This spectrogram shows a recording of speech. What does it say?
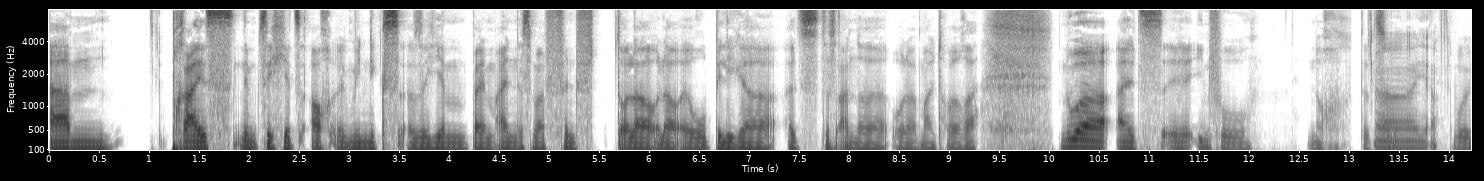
Ähm, Preis nimmt sich jetzt auch irgendwie nix. Also hier beim einen ist mal 5 Dollar oder Euro billiger als das andere oder mal teurer. Nur als äh, Info noch dazu, Ah, ja. wo,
